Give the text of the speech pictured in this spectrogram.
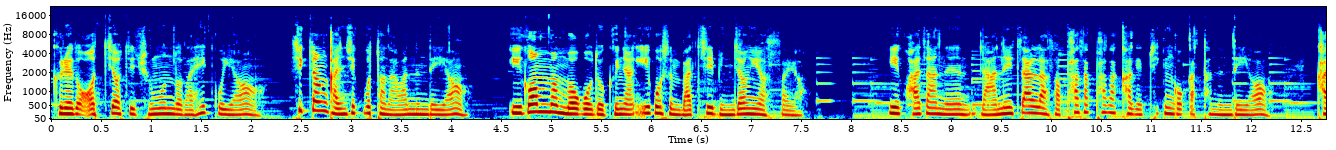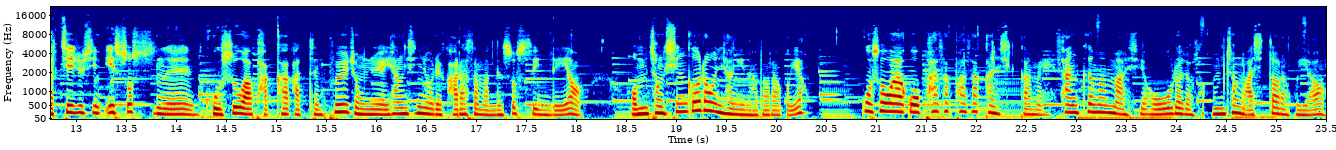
그래도 어찌어찌 주문도 다 했고요. 식전 간식부터 나왔는데요. 이것만 먹어도 그냥 이곳은 맛집 인정이었어요. 이 과자는 난을 잘라서 파삭파삭하게 튀긴 것 같았는데요. 같이 주신 이 소스는 고수와 박하 같은 풀 종류의 향신료를 갈아서 만든 소스인데요. 엄청 싱그러운 향이 나더라고요. 고소하고 파삭파삭한 식감에 상큼한 맛이 어우러져서 엄청 맛있더라고요.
